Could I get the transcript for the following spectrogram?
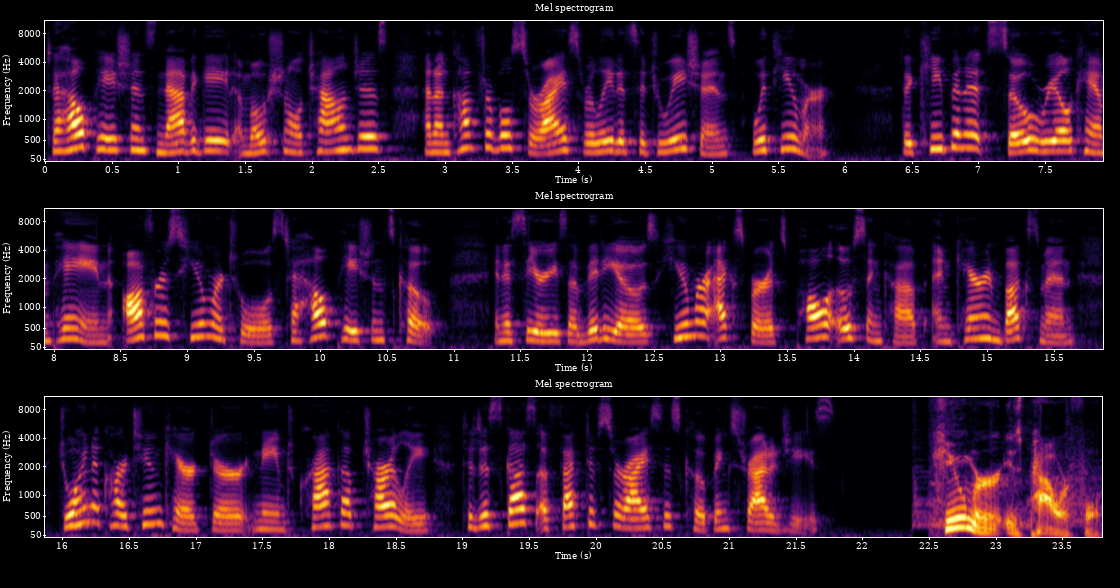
to help patients navigate emotional challenges and uncomfortable psoriasis related situations with humor. The Keepin' It So Real campaign offers humor tools to help patients cope. In a series of videos, humor experts Paul Osincup and Karen Buxman join a cartoon character named Crack Up Charlie to discuss effective psoriasis coping strategies. Humor is powerful.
